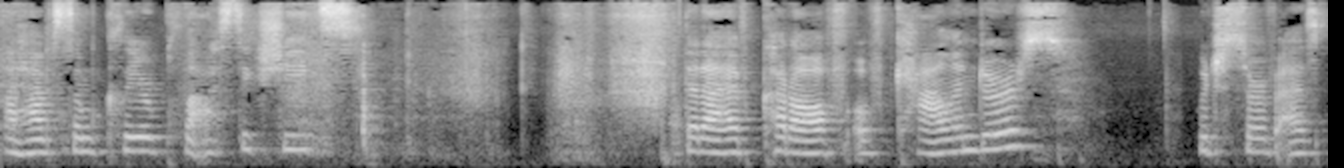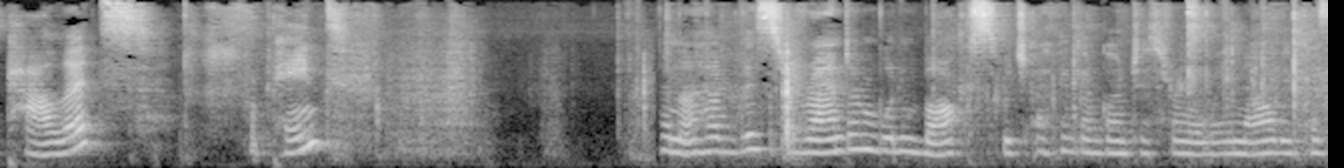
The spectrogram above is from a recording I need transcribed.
I have some clear plastic sheets that I have cut off of calendars, which serve as palettes for paint. And I have this random wooden box, which I think I'm going to throw away now because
